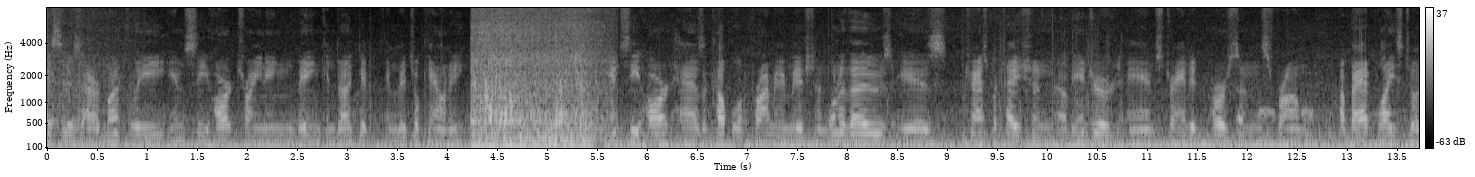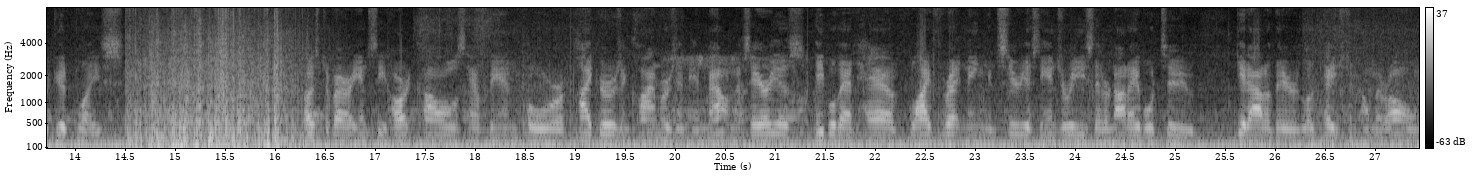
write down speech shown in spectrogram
This is our monthly NCHART training being conducted in Mitchell County. NCHART has a couple of primary missions. One of those is transportation of injured and stranded persons from a bad place to a good place. Most of our NCHART calls have been for hikers and climbers in, in mountainous areas, people that have life-threatening and serious injuries that are not able to get out of their location on their own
